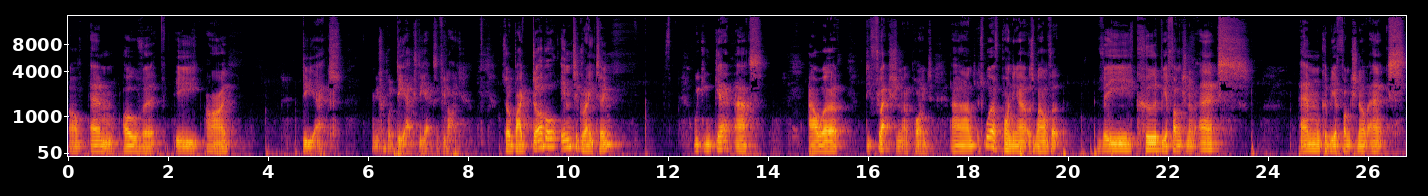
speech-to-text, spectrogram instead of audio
of m over e i dx. And you can put dx dx if you like. So by double integrating, we can get at our deflection at a point. And it's worth pointing out as well that v could be a function of x, m could be a function of x,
